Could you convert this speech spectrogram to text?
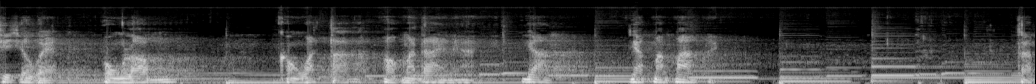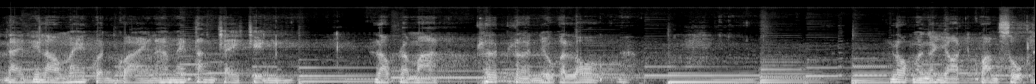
ที่จะแหวกวงล้อมของวัฏฏะออกมาได้เนี่ยยากยากมาก ๆ เลยตราบใดที่เราไม่ขวนขวายนะ ไม่ตั้งใจจริง เราประมาทเพลิดเพลินอยู่กับโลกนะ โลกมันก็หยอดความสุขเ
